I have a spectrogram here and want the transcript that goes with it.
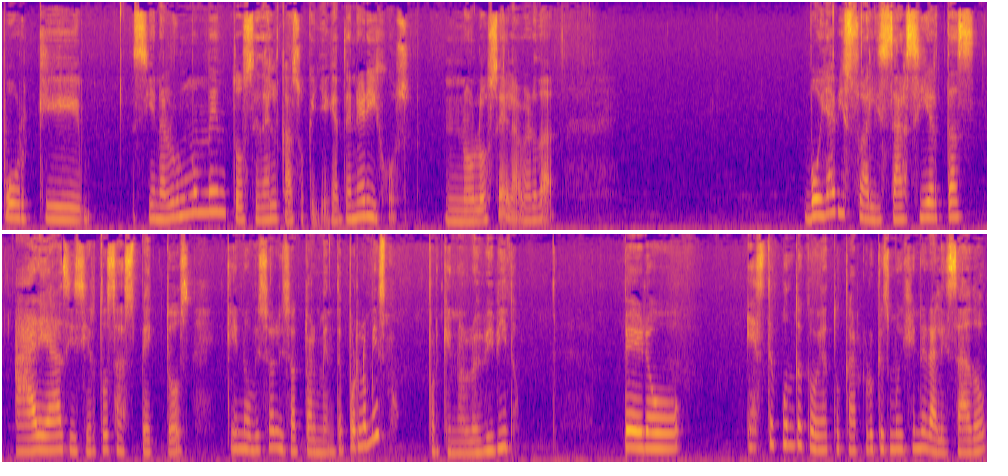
porque si en algún momento se da el caso que llegue a tener hijos, no lo sé, la verdad, voy a visualizar ciertas áreas y ciertos aspectos que no visualizo actualmente por lo mismo, porque no lo he vivido. Pero este punto que voy a tocar creo que es muy generalizado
